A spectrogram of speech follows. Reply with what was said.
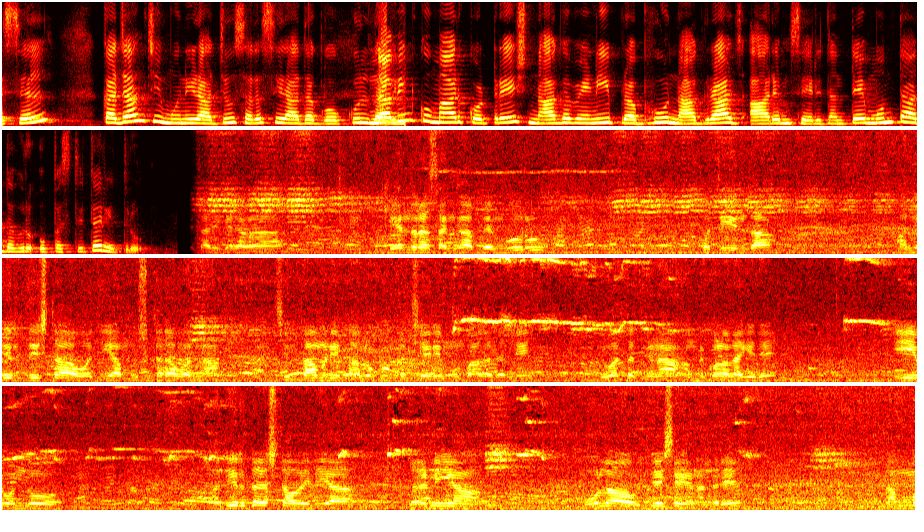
ಎಸ್ಎಲ್ ಖಜಾಂಚಿ ಮುನಿರಾಜು ಸದಸ್ಯರಾದ ಗೋಕುಲ್ ನವೀನ್ ಕುಮಾರ್ ಕೊಟ್ರೇಶ್ ನಾಗವೇಣಿ ಪ್ರಭು ನಾಗರಾಜ್ ಆರ್ಎಂ ಸೇರಿದಂತೆ ಮುಂತಾದವರು ಉಪಸ್ಥಿತರಿದ್ದರು. ಕೇಂದ್ರ ಸಂಘ ಬೆಂಗಳೂರು ವತಿಯಿಂದ ಅನಿರ್ದಿಷ್ಟ ಅವಧಿಯ ಮುಷ್ಕರವನ್ನು ಚಿಂತಾಮಣಿ ತಾಲೂಕು ಕಚೇರಿ ಮುಂಭಾಗದಲ್ಲಿ ಇವತ್ತು ದಿನ ಹಮ್ಮಿಕೊಳ್ಳಲಾಗಿದೆ. ಈ ಒಂದು ಅನಿರ್ದಿಷ್ಟ ಅವಧಿಯ ಧರಣಿಯ ಮೂಲ ಉದ್ದೇಶ ಏನೆಂದರೆ ನಮ್ಮ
